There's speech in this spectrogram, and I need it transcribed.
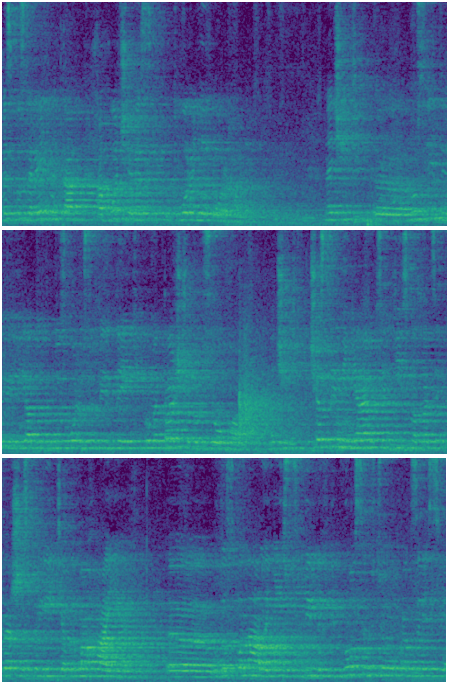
безпосередньо так, або через утворені органи. Значить, ну слід, я тут деякий коментар щодо цього. Значить, часи міняються, дійсно 21 століття вимагає е, удосконалення і суспільних відносин в цьому процесі,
